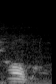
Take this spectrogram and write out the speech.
Oh my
